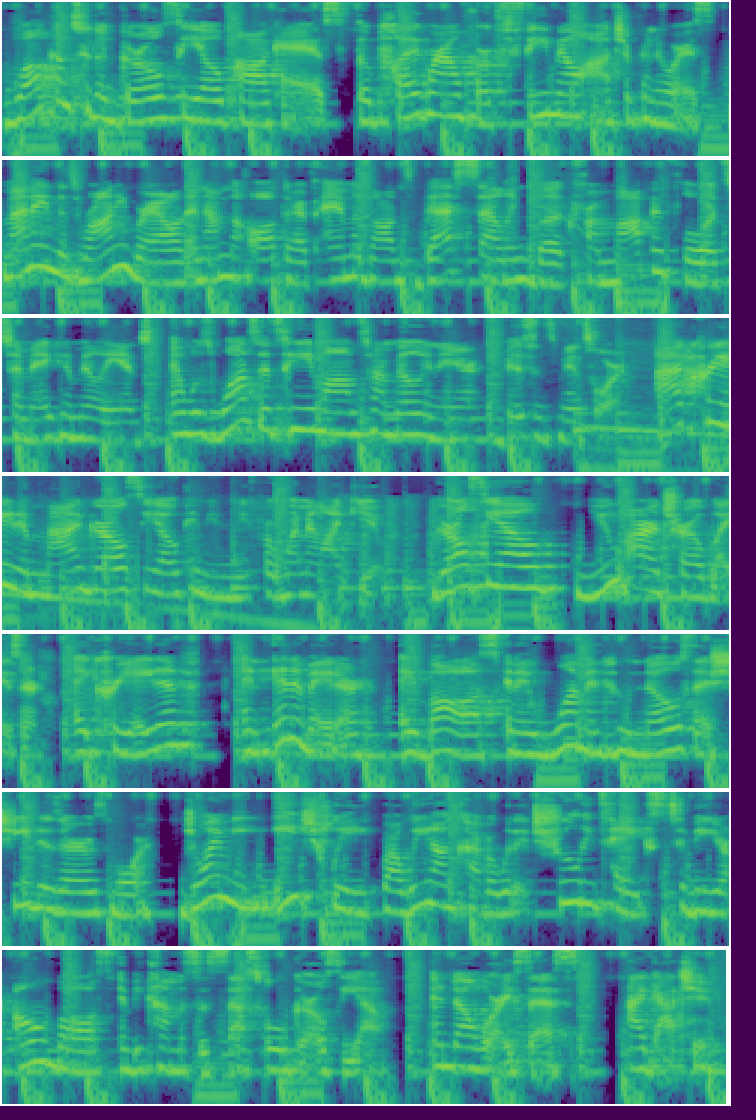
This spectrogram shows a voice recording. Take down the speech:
Welcome to the Girl CEO podcast, the playground for female entrepreneurs. My name is Ronnie Brown, and I'm the author of Amazon's best selling book, From Mopping Floors to Making Millions, and was once a teen mom turned millionaire business mentor. I created my Girl CEO community for women like you. Girl CEO, you are a trailblazer, a creative, an innovator, a boss, and a woman who knows that she deserves more. Join me each week while we uncover what it truly takes to be your own boss and become a successful girl CEO. And don't worry, sis, I got you.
